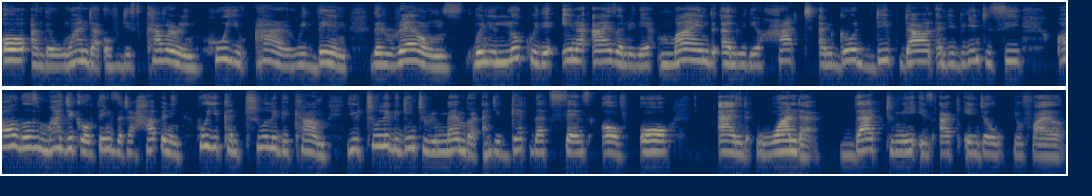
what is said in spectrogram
awe and the wonder of discovering who you are within the realms. When you look with your inner eyes and with your mind and with your heart and go deep down and you begin to see all those magical things that are happening, who you can truly become, you truly begin to remember and you get that sense of awe and wonder. That to me is Archangel Jophiel.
